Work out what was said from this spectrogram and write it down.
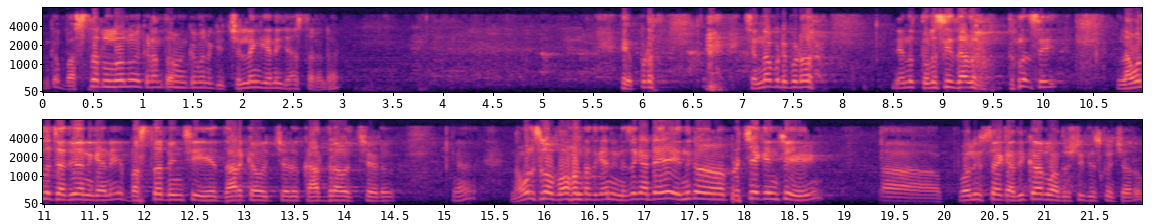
ఇంకా బస్తర్లోనూ ఇక్కడంతా ఇంకా మనకి చిల్లంగి అని చేస్తారంట. ఎప్పుడు చిన్నప్పుడు ఇప్పుడు నేను తులసి దళం తులసి నవలు చదివాను కానీ బస్తర్ నుంచి దార్కా వచ్చాడు కాద్రా వచ్చాడు. నవల్స్లో బాగుంటుంది కానీ నిజంగా అంటే ఎందుకో ప్రత్యేకించి పోలీస్ శాఖ అధికారులు నా దృష్టికి తీసుకొచ్చారు.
